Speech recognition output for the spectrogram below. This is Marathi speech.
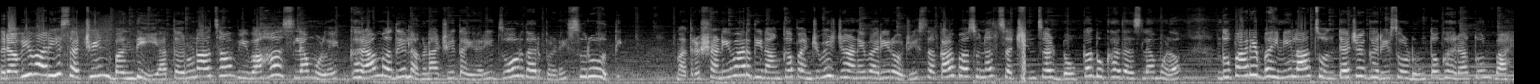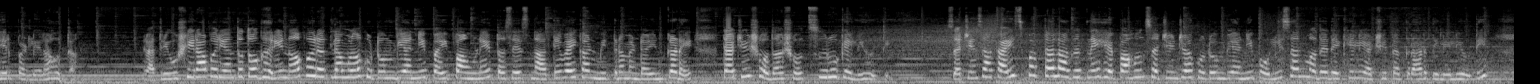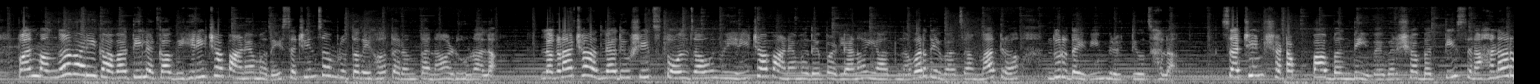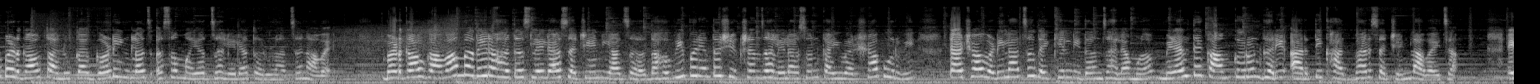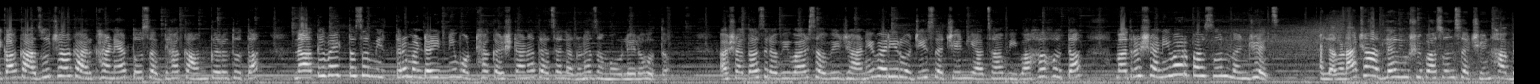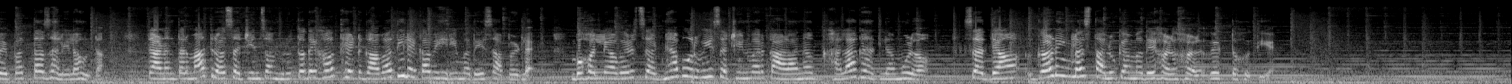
रविवारी सचिन बंदी या तरुणाचा विवाह असल्यामुळे घरामध्ये लग्नाची तयारी जोरदारपणे सुरू होती. मात्र शनिवार दिनांक पंचवीस जानेवारी रोजी सकाळपासूनच सचिनचं डोकं दुखत असल्यामुळं दुपारी बहिणीला चुलत्याच्या घरी सोडून तो घरातून बाहेर पडलेला होता. रात्री उशिरापर्यंत तो घरी न परतल्यामुळं कुटुंबियांनी पै पाहुणे तसेच नातेवाईक आणि मित्रमंडळींकडे त्याची शोधाशोध सुरू केली होती. सचिनचा काहीच पत्ता लागत नाही हे पाहून सचिनच्या कुटुंबियांनी पोलिसांमध्ये देखील याची तक्रार दिलेली होती. पण मंगळवारी गावातील एका विहिरीच्या पाण्यामध्ये सचिनचा मृतदेह तरंगताना आढळून आला. लग्नाच्या आदल्या दिवशीच तोल जाऊन विहिरीच्या पाण्यामध्ये पडल्यानं या नवरदेवाचा मात्र दुर्दैवी मृत्यू झाला. सचिन शटप्पा बंदी वय वर्ष बत्तीस राहणार भडगाव तालुका गड इंग्लज असं मयत झालेल्या तरुणाचं नाव आहे. भडगाव गावामध्ये राहत असलेल्या सचिन याचं दहावी पर्यंत शिक्षण झालेलं असून काही वर्षापूर्वी त्याच्या वडिलाचं देखील निधन झाल्यामुळं मिळेल ते काम करून घरी आर्थिक हातभार सचिन लावायचा. एका काजूच्या कारखान्यात तो सध्या काम करत होता. नातेवाईक तसं मित्रमंडळींनी मोठ्या कष्टानं त्याचं लग्न जमवलेलं होतं. अशातच रविवार सव्वीस जानेवारी रोजी सचिन याचा विवाह होता. मात्र शनिवारपासून म्हणजेच लग्नाच्या आदल्या दिवशीपासून सचिन हा बेपत्ता झालेला होता. त्यानंतर मात्र सचिनचा मृतदेह थेट गावातील एका विहिरीमध्ये सापडलाय. बोहल्ल्यावर चढण्यापूर्वी सचिनवर काळानं घाला घातल्यामुळं सध्या गड इंग्लज तालुक्यामध्ये हळहळ व्यक्त होतीये.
